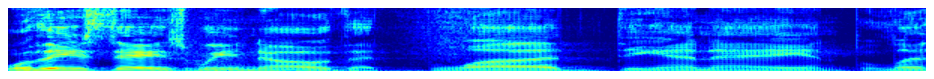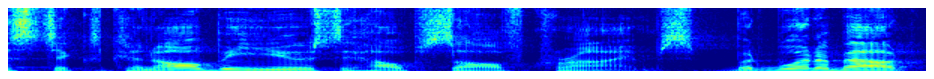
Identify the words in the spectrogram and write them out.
Well, these days we know that blood, DNA, and ballistics can all be used to help solve crimes. But what about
